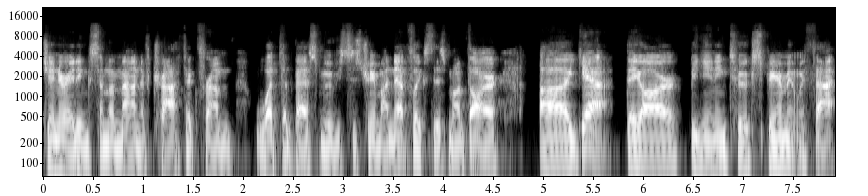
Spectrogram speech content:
generating some amount of traffic from what the best movies to stream on Netflix this month are, uh, yeah, they are beginning to experiment with that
